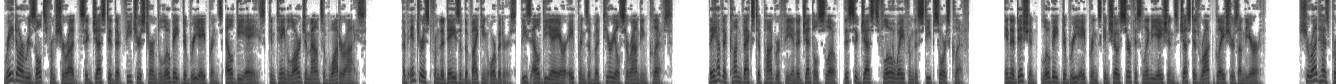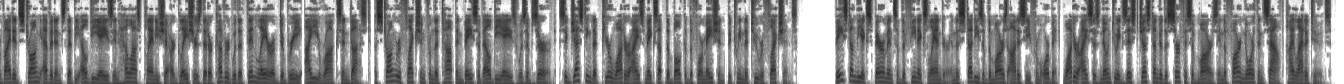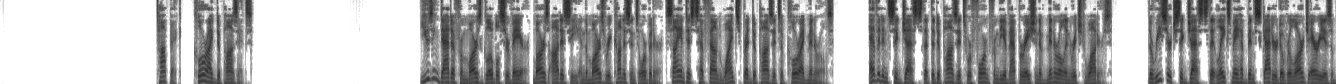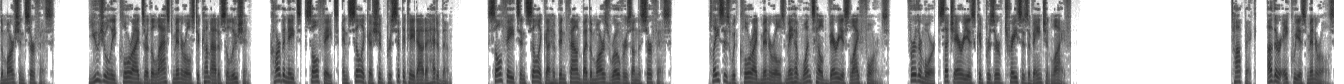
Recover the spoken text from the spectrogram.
Radar results from SHARAD suggested that features termed lobate debris aprons LDAs contain large amounts of water ice. Of interest from the days of the Viking orbiters, these LDA are aprons of material surrounding cliffs. They have a convex topography and a gentle slope, this suggests flow away from the steep source cliff. In addition, lobate debris aprons can show surface lineations just as rock glaciers on the Earth. SHARAD has provided strong evidence that the LDAs in Hellas Planitia are glaciers that are covered with a thin layer of debris i.e. rocks and dust. A strong reflection from the top and base of LDAs was observed, suggesting that pure water ice makes up the bulk of the formation between the two reflections. Based on the experiments of the Phoenix lander and the studies of the Mars Odyssey from orbit, water ice is known to exist just under the surface of Mars in the far north and south high latitudes. Topic: Chloride deposits. Using data from Mars Global Surveyor, Mars Odyssey and the Mars Reconnaissance Orbiter, scientists have found widespread deposits of chloride minerals. Evidence suggests that the deposits were formed from the evaporation of mineral-enriched waters. The research suggests that lakes may have been scattered over large areas of the Martian surface. Usually chlorides are the last minerals to come out of solution. Carbonates, sulfates, and silica should precipitate out ahead of them. Sulfates and silica have been found by the Mars rovers on the surface. Places with chloride minerals may have once held various life forms. Furthermore, such areas could preserve traces of ancient life. Other aqueous minerals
